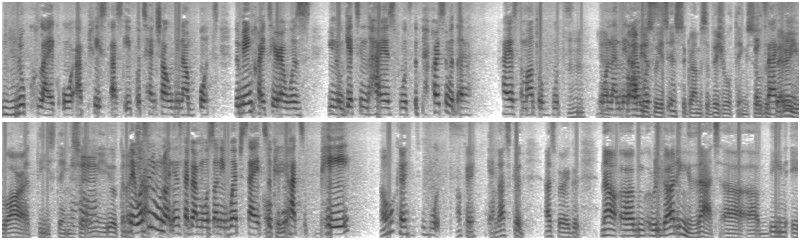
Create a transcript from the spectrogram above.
look like or are placed as a potential winner. But the main criteria was you know getting the highest votes. The person with the highest amount of votes Mm-hmm. Yeah. won, and then obviously, was. it's Instagram is a visual thing. So the better you are at these things, so you're gonna. No, it wasn't even on Instagram. It was on a website, so Okay, people yeah. had to pay Oh, okay. to vote. Okay, well, that's good. That's very good. Now, um, regarding that, uh, uh, being a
